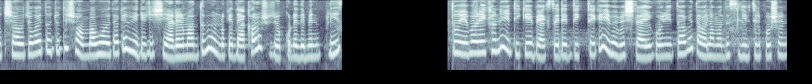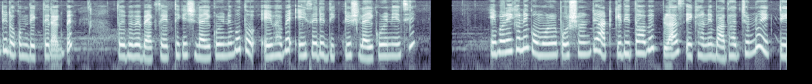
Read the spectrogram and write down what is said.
উৎসাহ যোগায়। তো যদি সম্ভব হয়ে থাকে, ভিডিওটি শেয়ারের মাধ্যমে অন্যকে দেখারও সুযোগ করে দেবেন। প্লিজ তো এবার এখানে এটিকে ব্যাক সাইডের দিক থেকে এভাবে সেলাই করে নিতে হবে। তাহলে আমাদের স্লিভসের পোর্শনটি এরকম দেখতে রাখবে তো এইভাবে ব্যাক সাইড থেকে সেলাই করে নেব। তো এইভাবে এই সাইডের দিকটিও সেলাই করে নিয়েছি। এবার এখানে কোমরের পোর্শনটি আটকে দিতে হবে। প্লাস এখানে বাঁধার জন্য একটি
